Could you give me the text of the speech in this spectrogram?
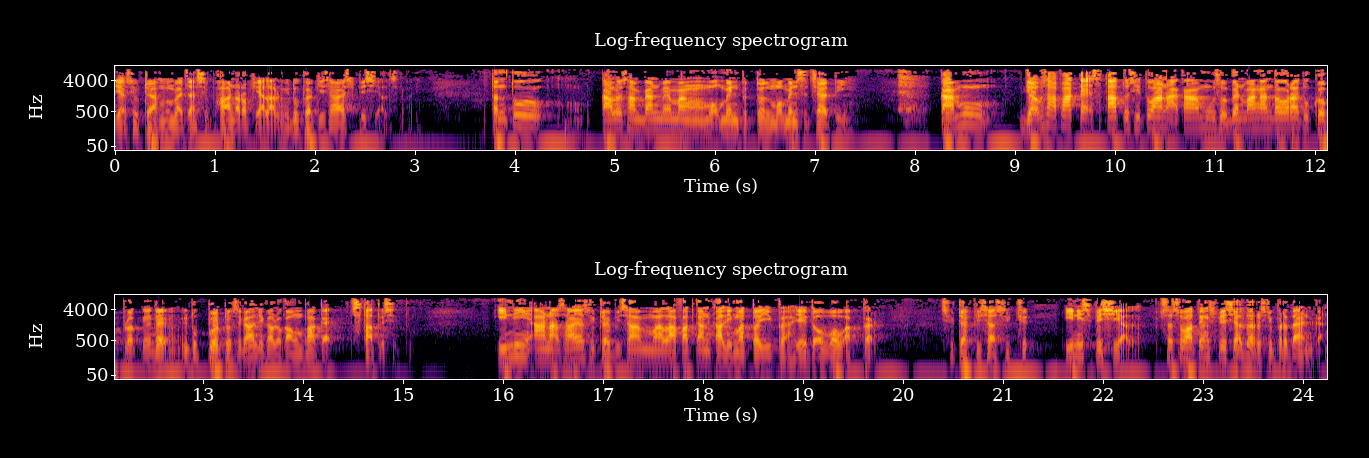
Ya sudah membaca subhana rabbiyal itu bagi saya spesial sekali. Tentu kalau sampean memang mukmin betul, mukmin sejati. Kamu nggak usah pakai status itu anak kamu sebenarnya mangan taura itu goblok ya Itu bodoh sekali kalau kamu pakai status itu. Ini anak saya sudah bisa melafatkan kalimat toibah yaitu Allahu Akbar. Sudah bisa sujud. Ini spesial. Sesuatu yang spesial itu harus dipertahankan.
